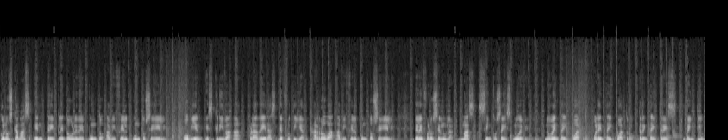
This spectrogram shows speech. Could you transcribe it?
Conozca más en www.avifel.cl o bien escriba a praderasdefrutillar.avifel.cl. Teléfono celular más 569 94 44 33 21.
